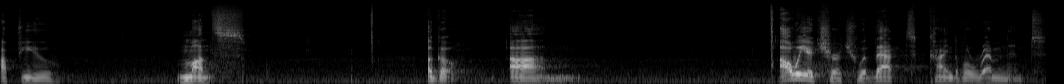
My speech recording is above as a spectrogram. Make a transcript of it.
a few months ago. Um, are we a church with that kind of a remnant,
